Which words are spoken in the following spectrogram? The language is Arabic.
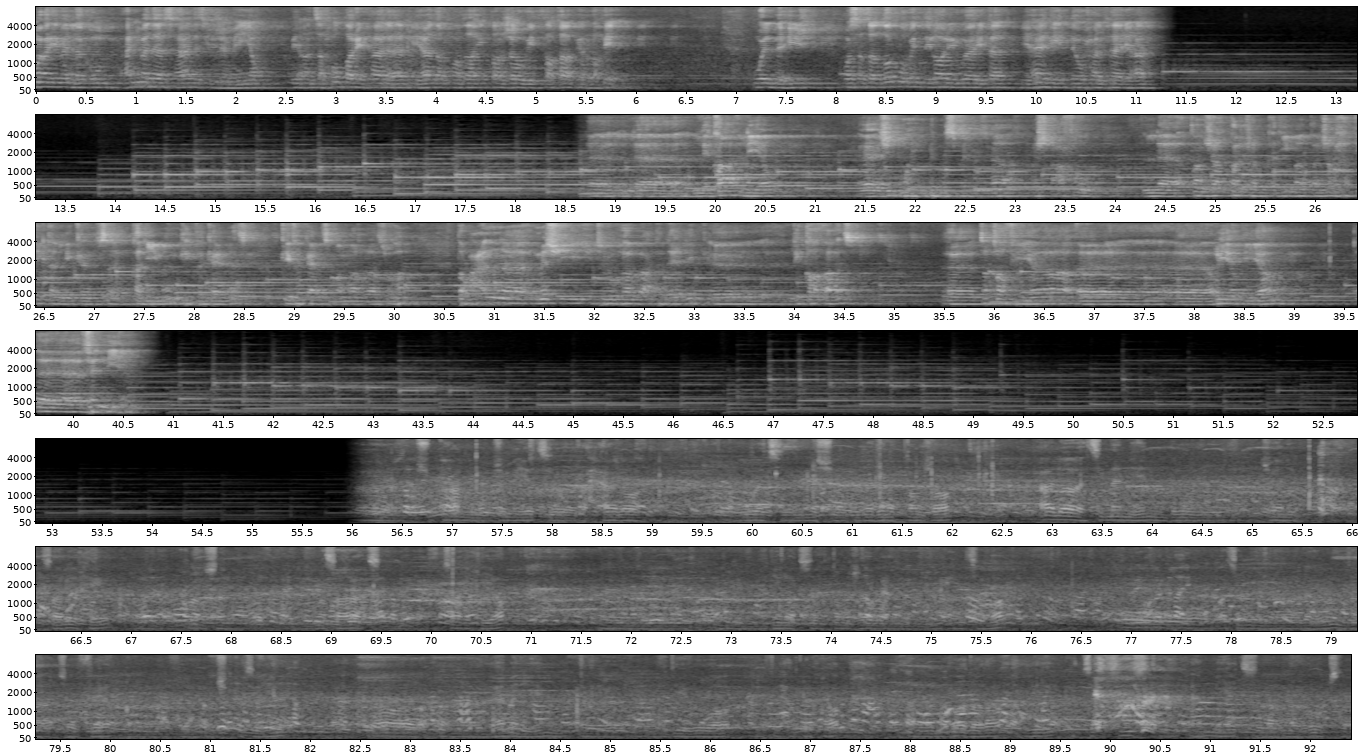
معربا لكم عن مدى سعادة الجمعية بأن تحط رحالها في هذا الفضاء الطنجاوي الثقافي الرفيع. والبهيج وستضر بالظلال الوارفة لهذه اللوحة الفارعة اللقاء اليوم جد مهم بالنسبة لنا. باش نعرفوا طنجة طنجة القديمة طنجة الحقيقة اللي كانت قديما كيف كانت كيف كانت ممراتها. طبعا ماشي تلوها بعد ذلك لقاءات. ثقافية رياضية فنية. شكرا لجمعية الرحالة هواة المشي بمدينة طنجة على اهتمامهم بالجانب التاريخي خصوصا المسارات التاريخية مدينة طنجة ومحيطها وأتمنى لهم التوفيق في أنشطتهم وعملهم الذي هو في الحقيقة مبادرة لتأسيس أهمية الموروث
